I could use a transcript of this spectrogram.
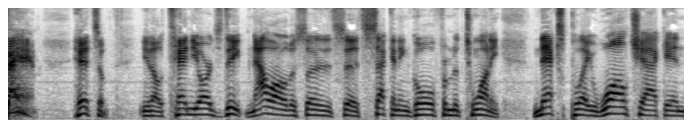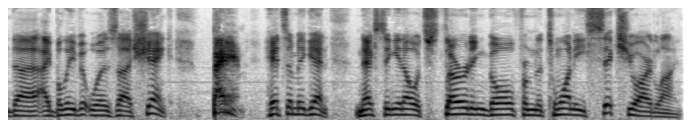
bam, hits him, you know, 10 yards deep. Now all of a sudden it's a second and goal from the 20. Next play, Walchak and uh, I believe it was uh, Schenk, bam, hits him again. Next thing you know, it's third and goal from the 26 yard line.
